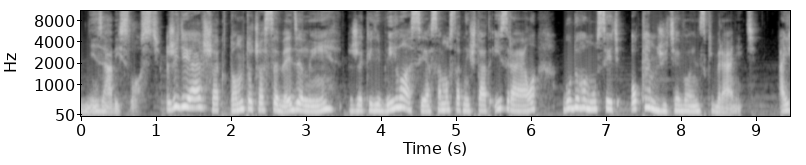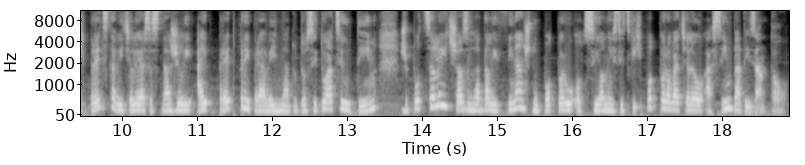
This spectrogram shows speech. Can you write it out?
nezávislosť. Židia však v tomto čase vedeli, že keď vyhlásia samostatný štát Izrael, budú ho musieť okamžite vojensky brániť a ich predstavitelia sa snažili aj predpripraviť na túto situáciu tým, že po celý čas hľadali finančnú podporu od sionistických podporovateľov a sympatizantov.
